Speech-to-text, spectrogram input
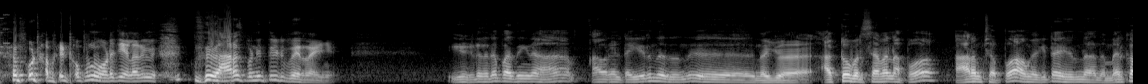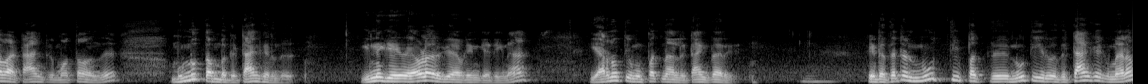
போட்டு அப்படியே டொப்புன்னு உடச்சி எல்லாரையும் அரெஸ்ட் பண்ணி தூக்கிட்டு போயிடுறாங்க. இது கிட்டத்தட்ட பார்த்தீங்கன்னா அவர்கள்ட்ட இருந்தது வந்து இந்த அக்டோபர் செவன் அப்போது ஆரம்பித்தப்போ அவங்கக்கிட்ட இருந்த அந்த மெர்கவா டேங்க் மொத்தம் வந்து முந்நூற்றம்பது டேங்க் இருந்தது. இன்றைக்கி எவ்வளோ இருக்குது அப்படின்னு கேட்டிங்கன்னா இரநூத்தி முப்பத்தி நாலு டேங்க் தான் இருக்குது கிட்டத்தட்ட நூற்றி பத்து நூற்றி இருபது டேங்குக்கு மேலே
